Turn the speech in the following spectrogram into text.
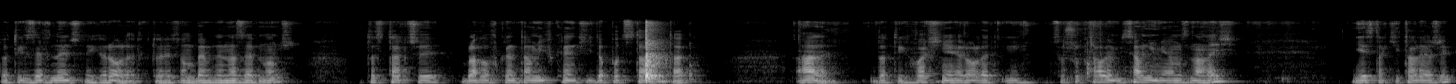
do tych zewnętrznych rolet, które są bębne na zewnątrz, to starczy blachowkrętami wkręcić do podstawy, tak? Ale do tych właśnie rolet i co szukałem i sam nie miałem znaleźć, jest taki talerzyk.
